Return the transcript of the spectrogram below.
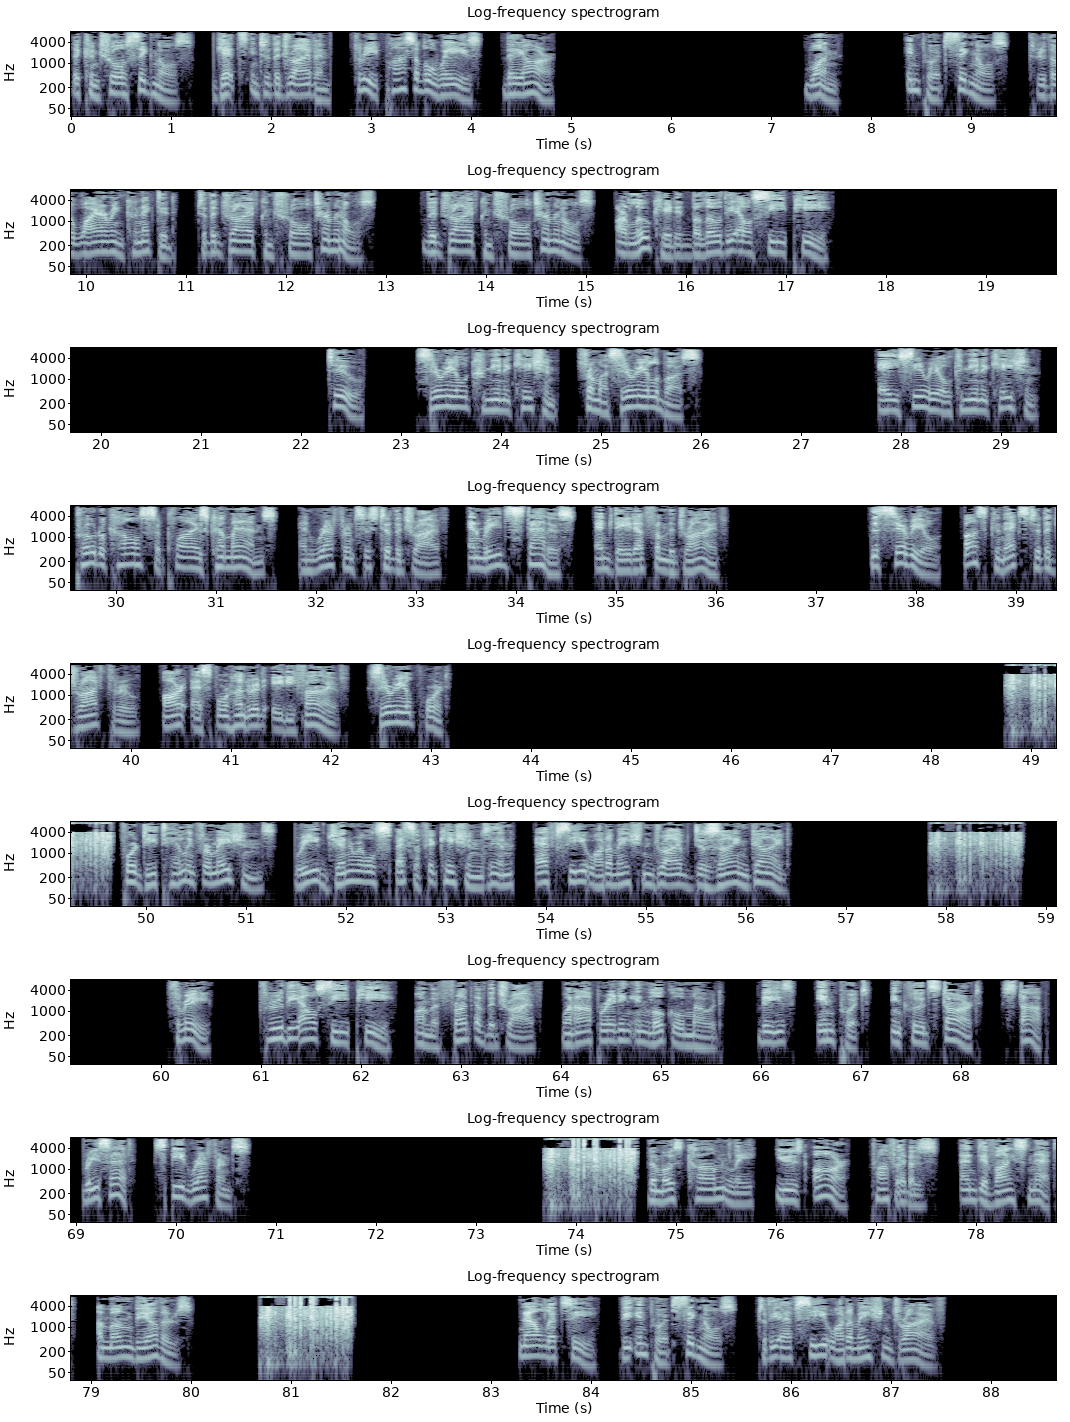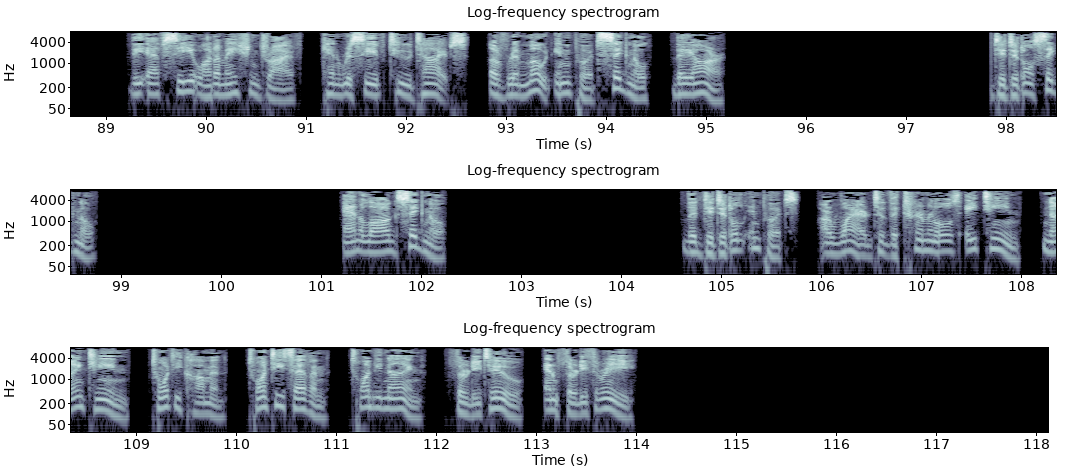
The control signals gets into the drive in three possible ways. They are 1. Input signals through the wiring connected to the drive control terminals. The drive control terminals are located below the LCP. 2. Serial communication from a serial bus. A serial communication protocol supplies commands and references to the drive and reads status and data from the drive. The serial bus connects to the drive through RS485 serial port. For detailed informations, read general specifications in FC Automation Drive Design Guide. 3. Through the LCP, on the front of the drive, when operating in local mode. These, input, include start, stop, reset, speed reference. The most commonly used are Profibus and DeviceNet, among the others. Now let's see the input signals to the FC automation drive. The FC automation drive can receive two types of remote input signal, they are digital signal, analog signal. The digital inputs are wired to the terminals 18, 19, 20 common, 27, 29, 32, and 33.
